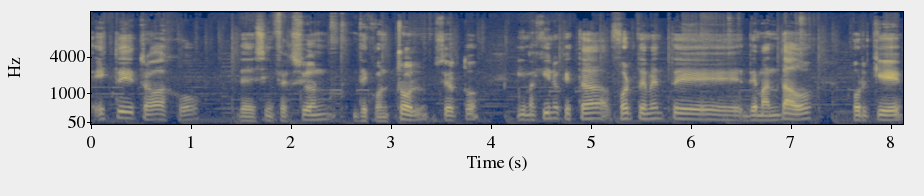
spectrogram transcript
Este trabajo de desinfección, de control, ¿cierto? Imagino que está fuertemente demandado porque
